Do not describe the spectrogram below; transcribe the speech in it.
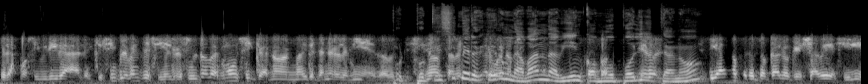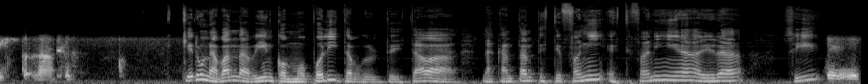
las posibilidades, que simplemente si el resultado es música no, no hay que tenerle miedo. porque era una banda bien cosmopolita, ¿no? Piano, pero tocar lo que ya ves y listo, ¿no? Que era una banda bien cosmopolita, porque estaba la cantante Estefanía, Estefanía era, ¿sí? sí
